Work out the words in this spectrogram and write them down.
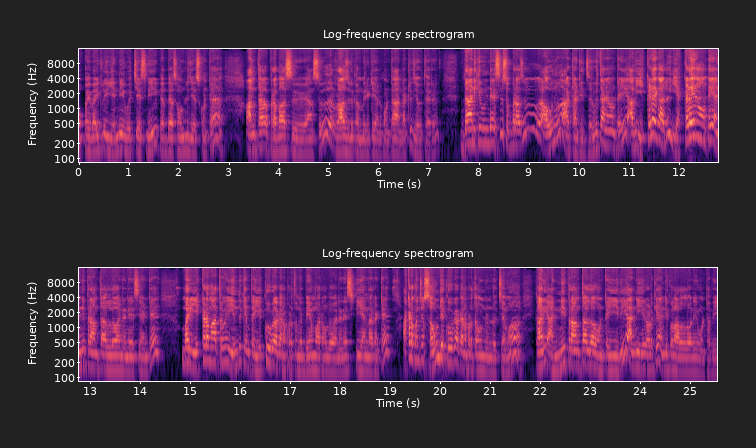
ముప్పై బైకులు ఇవన్నీ వచ్చేసినాయి పెద్ద సౌండ్లు చేసుకుంటా. అంతా ప్రభాస్ ఫ్యాన్స్ రాజుల కమ్యూనిటీ అనుకుంటా అన్నట్లు చెబుతారు. దానికి ఉండేసి సుబ్బరాజు అవును అట్లాంటివి జరుగుతూనే ఉంటాయి. అవి ఇక్కడే కాదు ఎక్కడైనా ఉంటాయి అన్ని ప్రాంతాల్లో అని అనేసి అంటే మరి ఇక్కడ మాత్రమే ఎందుకు ఇంత ఎక్కువగా కనపడుతుంది భీమవరంలో అని అనేసి టీఎన్ఆర్ అంటే అక్కడ కొంచెం సౌండ్ ఎక్కువగా కనపడుతూ ఉండి ఉండొచ్చేమో. కానీ అన్ని ప్రాంతాల్లో ఉంటాయి ఇది అన్ని హీరోలకి అన్ని కులాలలోనే ఉంటుంది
